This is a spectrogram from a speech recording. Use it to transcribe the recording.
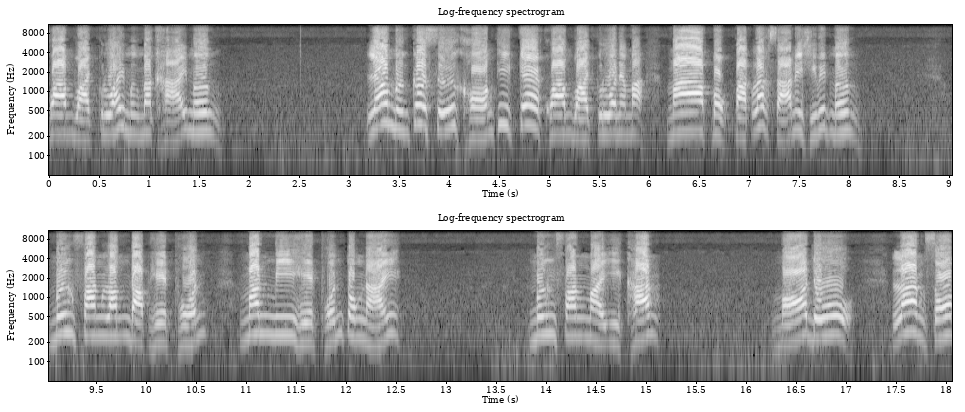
ความหวาดกลัวให้มึงมาขายมึงแล้วมึงก็ซื้อของที่แก้ความหวาดกลัวเนี่ยมามาปกปักรักษาในชีวิตมึง มึงฟังลำดับเหตุผล มันมีเหตุผลตรงไหน มึงฟังใหม่อีกครั้ง หมอดูร่างทรง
